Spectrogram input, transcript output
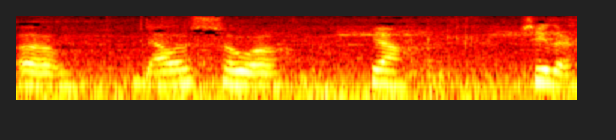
um, Dallas, so uh, yeah, see you there.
